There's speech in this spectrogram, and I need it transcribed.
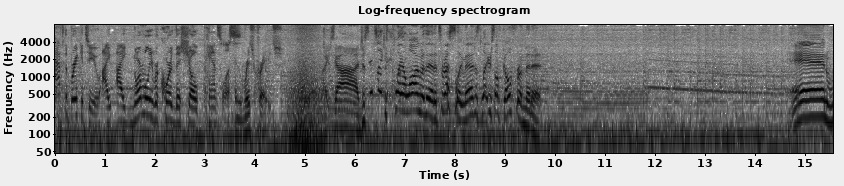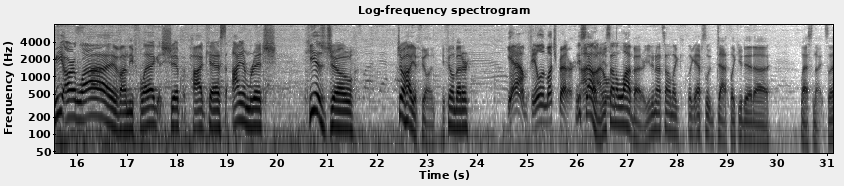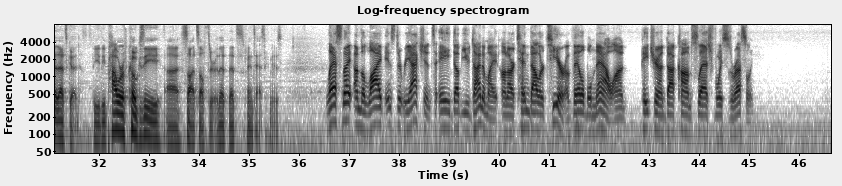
have to break it to you. I, I normally record this show pantsless. and Rich Kraetsch. My God, just It's like- just play along with it. It's wrestling, man. Just let yourself go for a minute. And we are live on the flagship podcast. I am Rich. He is Joe. Joe, how you feeling? You feeling better? Yeah, I'm feeling much better. You sound I you sound a lot better. You do not sound like like absolute death like you did uh, last night. So that, that's good. The the power of Coke Z uh, saw itself through. That that's fantastic news. Last night on the live instant reaction to AEW Dynamite on our $10 tier, available now on patreon.com slash voices wrestling.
